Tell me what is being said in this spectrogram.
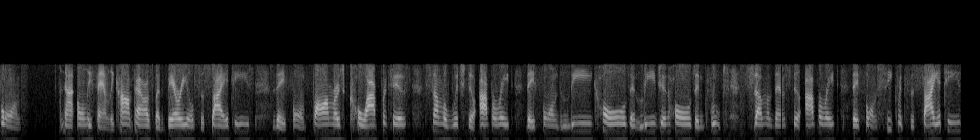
form not only family compounds but burial societies. They form farmers cooperatives some of which still operate. They formed league halls and legion halls and groups. Some of them still operate. They formed secret societies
